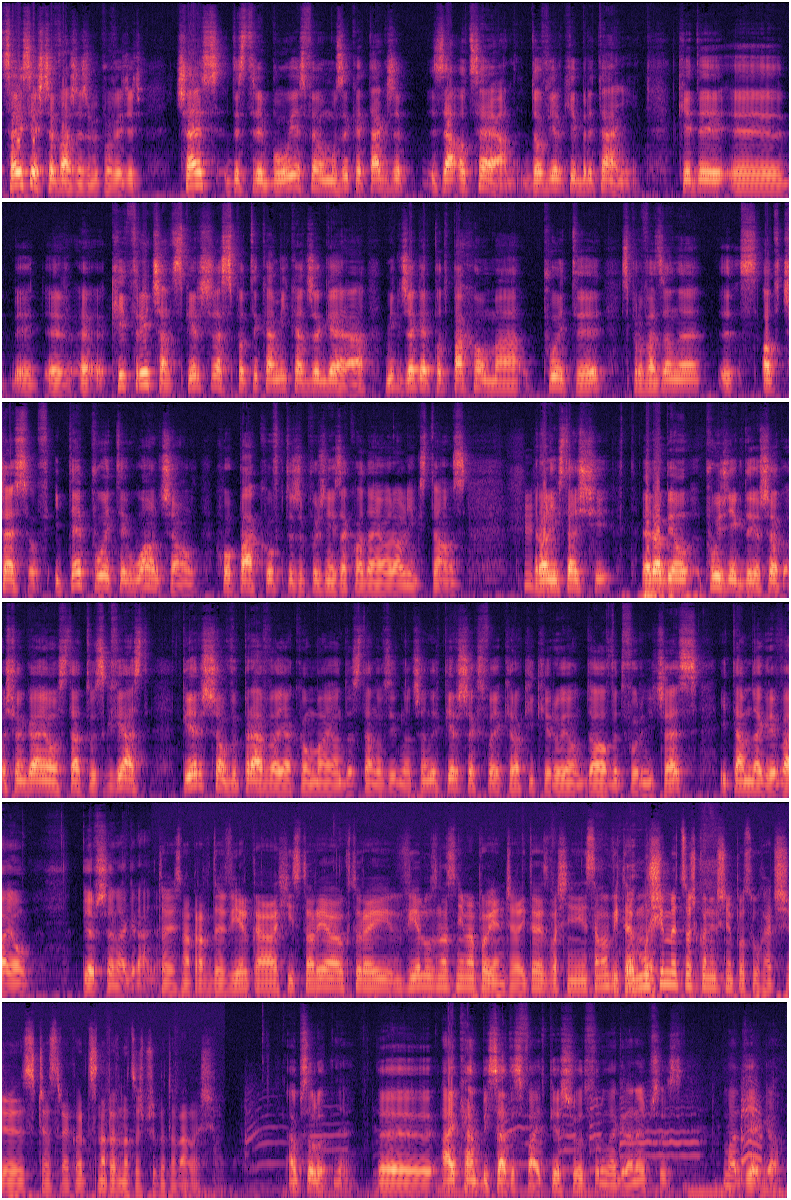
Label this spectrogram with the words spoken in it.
Co jest jeszcze ważne, żeby powiedzieć? Chess dystrybuuje swoją muzykę także za ocean, do Wielkiej Brytanii. Kiedy y, y, y, Keith Richards pierwszy raz spotyka Micka Jaggera, Mick Jagger pod pachą ma płyty sprowadzone od Chessów i te płyty łączą chłopaków, którzy później zakładają Rolling Stones. Rolling Stonesi robią później, gdy już osiągają status gwiazd, pierwszą wyprawę, jaką mają do Stanów Zjednoczonych, pierwsze swoje kroki kierują do wytwórni Chess i tam nagrywają pierwsze nagrania. To jest naprawdę wielka historia, o której wielu z nas nie ma pojęcia i to jest właśnie niesamowite. Musimy coś koniecznie posłuchać e, z Chess Records, na pewno coś przygotowałeś. Absolutnie. I Can't Be Satisfied, pierwszy utwór nagrany przez Madiego.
